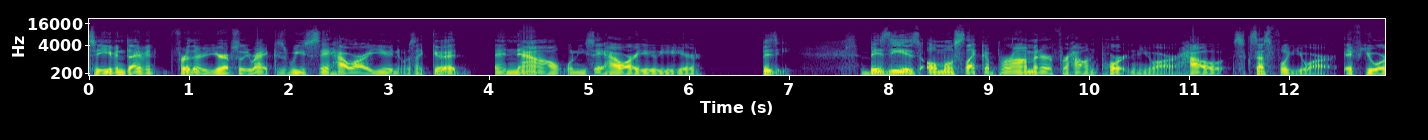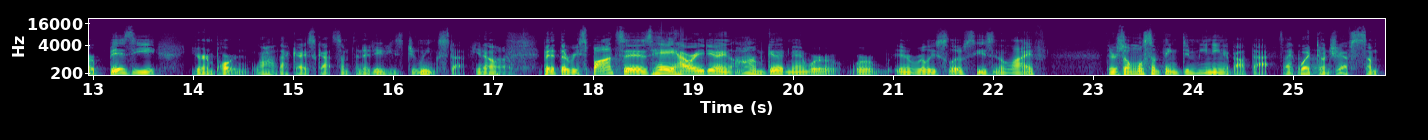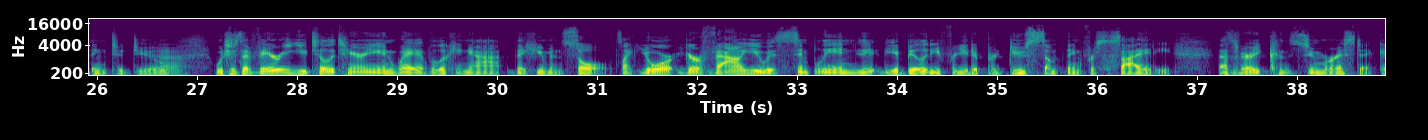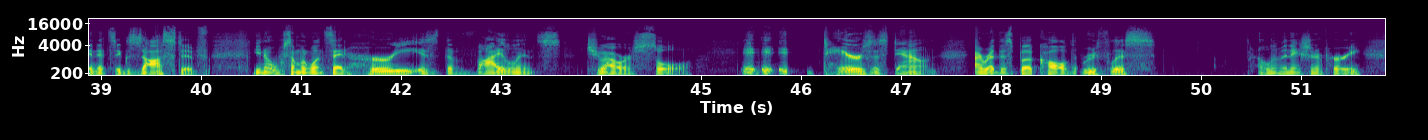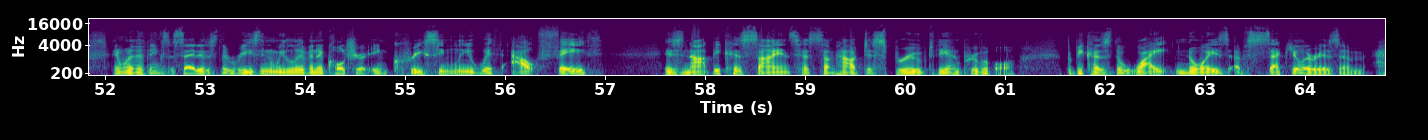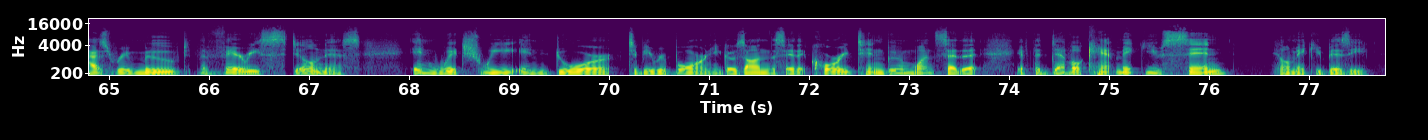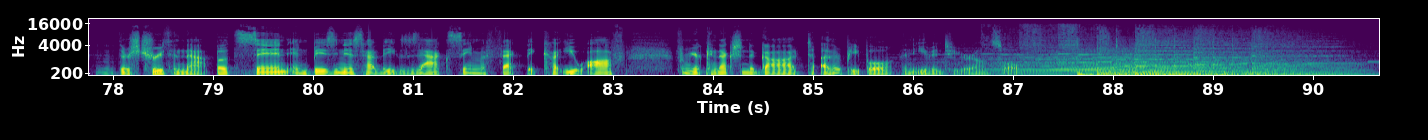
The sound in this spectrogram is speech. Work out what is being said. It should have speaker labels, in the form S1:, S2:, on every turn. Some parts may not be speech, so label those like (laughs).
S1: to even dive in further, you're absolutely right because we say how are you, and it was like good. And now when you say how are you, you hear busy. Busy is almost like a barometer for how important you are, how successful you are. If you're busy, you're important. Wow, that guy's got something to do. He's doing stuff, you know. But if the response is, "Hey, how are you doing?" "Oh, I'm good, man. We're we're in a really slow season of life." There's almost something demeaning about that. It's like, what? Uh-huh. Don't you have something to do?
S2: Yeah.
S1: Which is a very utilitarian way of looking at the human soul. It's like your your value is simply in the, the ability for you to produce something for society. That's very consumeristic and it's exhaustive. You know, someone once said, "Hurry is the violence to our soul." It, hmm. it, it tears us down. I read this book called Ruthless elimination of hurry. And one of the things it said is the reason we live in a culture increasingly without faith is not because science has somehow disproved the unprovable, but because the white noise of secularism has removed the very stillness in which we endure to be reborn. He goes on to say that Corrie ten Boom once said that if the devil can't make you sin, he'll make you busy. There's truth in that. Both sin and busyness have the exact same effect. They cut you off from your connection to God, to other people, and even to your own soul.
